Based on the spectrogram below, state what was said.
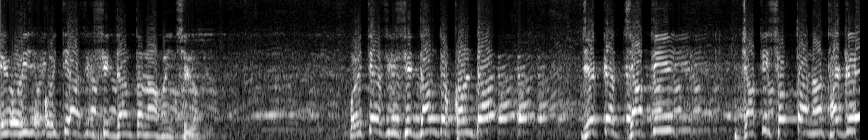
এই ঐতিহাসিক সিদ্ধান্ত না হয়েছিল। ঐতিহাসিক সিদ্ধান্ত কোনটা? যে একটা জাতি, জাতিসত্তা না থাকলে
